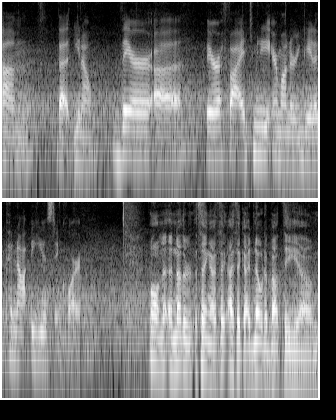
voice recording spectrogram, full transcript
um, that, you know, their uh, verified community air monitoring data could not be used in court. Well, another thing I think I think I'd note about the um,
